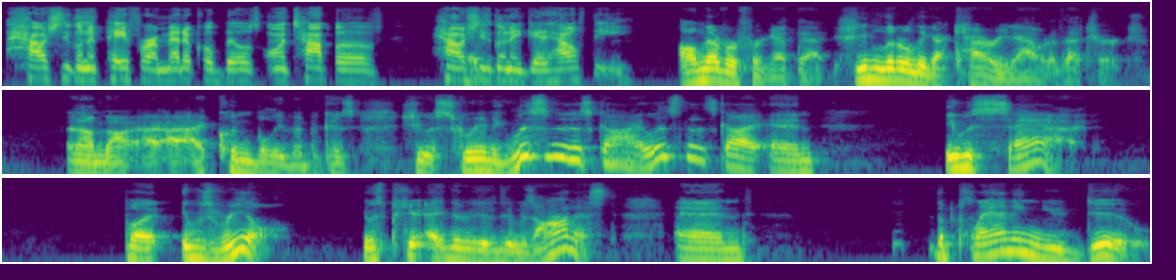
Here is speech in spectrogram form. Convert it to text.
how she's going to pay for her medical bills on top of how she's going to get healthy. I'll never forget that. She literally got carried out of that church. And I'm not, I, I couldn't believe it because she was screaming, listen to this guy, listen to this guy. And it was sad, but it was real. It was pure, it was honest. And the planning you do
